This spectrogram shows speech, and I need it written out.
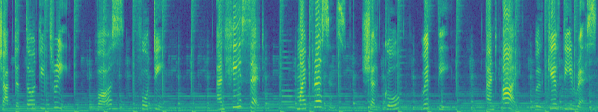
chapter 33, verse 14. And he said, My presence shall go with thee, and I will give thee rest.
